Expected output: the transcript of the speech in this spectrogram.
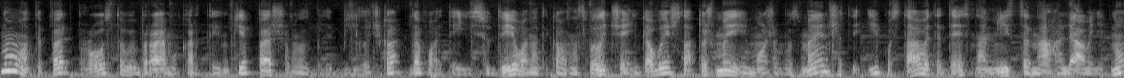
Ну а тепер просто вибираємо картинки. Перша у нас буде білочка. Давайте її сюди. Вона така у нас величенька вийшла. Тож ми її можемо зменшити і поставити десь на місце на галявині. Ну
